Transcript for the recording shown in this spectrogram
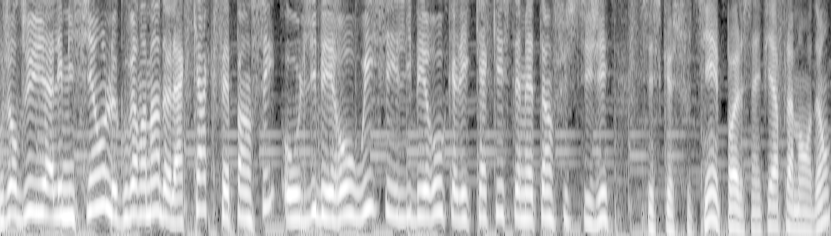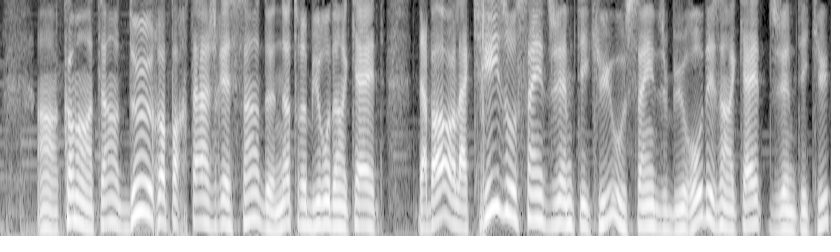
Aujourd'hui à l'émission, le gouvernement de la CAQ fait penser aux libéraux. Oui, c'est les libéraux que les caquistes aiment tant fustiger. C'est ce que soutient Paul Saint-Pierre Plamondon en commentant deux reportages récents de notre bureau d'enquête. D'abord, la crise au sein du MTQ, au sein du bureau des enquêtes du MTQ,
